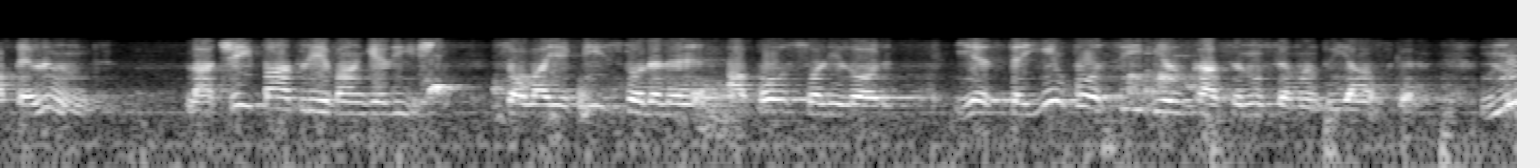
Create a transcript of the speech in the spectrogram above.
apelând la cei patru evangeliști sau la epistolele apostolilor, este imposibil ca să nu se mântuiască, nu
